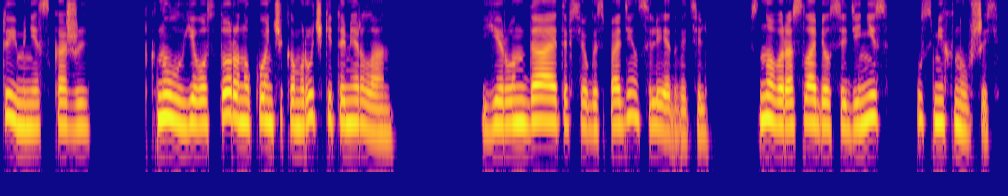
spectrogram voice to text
«Ты мне скажи», — ткнул в его сторону кончиком ручки Тамерлан. «Ерунда это все, господин следователь», — Снова расслабился Денис, усмехнувшись.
